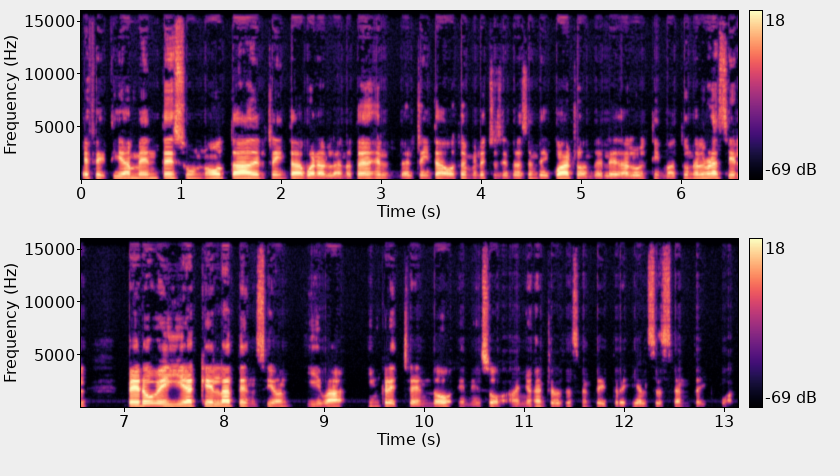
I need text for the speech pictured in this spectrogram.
efectivamente su nota del 30, bueno, la nota es del 30 de agosto de 1864, donde le da el ultimátum al Brasil, pero veía que la tensión iba increciendo en esos años entre el 63 y el 64.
